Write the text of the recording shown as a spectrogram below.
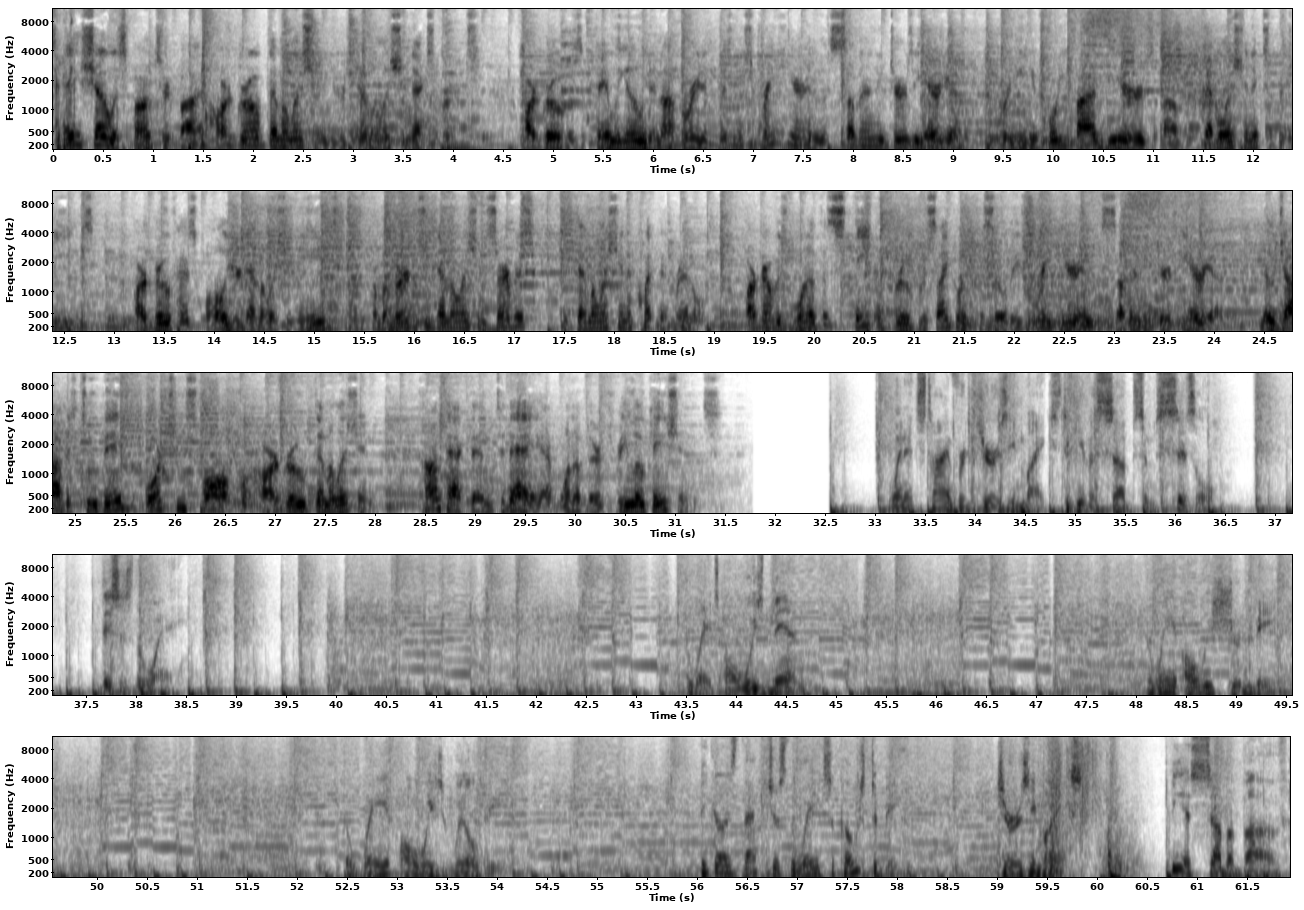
Today's show is sponsored by Hardgrove Demolition, your demolition experts. Hardgrove is a family owned and operated business right here in the southern New Jersey area, bringing you 45 years of demolition expertise. Hardgrove has all your demolition needs, from emergency demolition service to demolition equipment rental. Hardgrove is one of the state approved recycling facilities right here in the southern New Jersey area. No job is too big or too small for Hardgrove Demolition. Contact them today at one of their three locations. When it's time for Jersey Mike's to give a sub some sizzle, this is the way. The way it's always been. The way it always should be. The way it always will be. Because that's just the way it's supposed to be. Jersey Mike's. Be a sub above.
